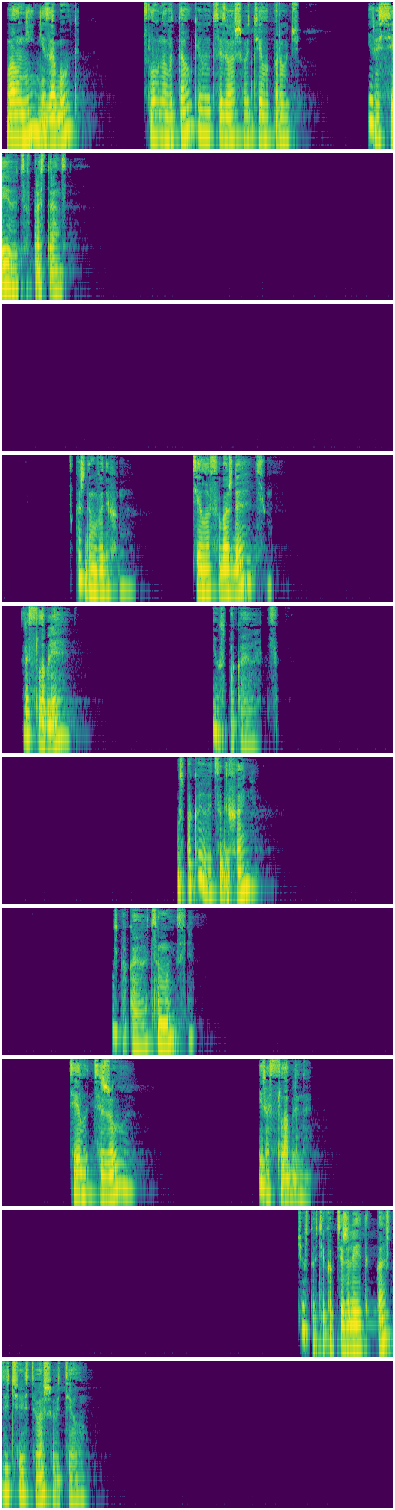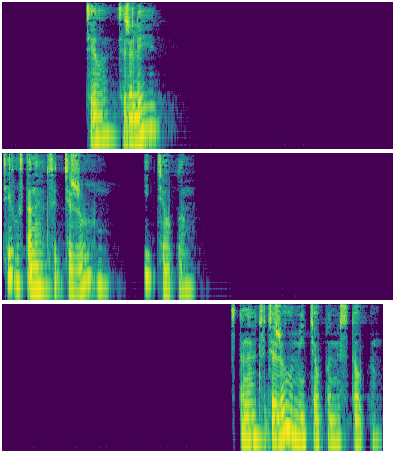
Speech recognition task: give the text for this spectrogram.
волнения, заботы словно выталкиваются из вашего тела прочь и рассеиваются в пространстве. Каждым выдохом тело освобождается, расслабляет и успокаивается. Успокаивается дыхание. Успокаиваются мысли. Тело тяжелое и расслабленное. Чувствуйте, как тяжелеет каждая часть вашего тела. Тело тяжелеет Тело становится тяжелым и теплым. Становятся тяжелыми и теплыми стопы.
